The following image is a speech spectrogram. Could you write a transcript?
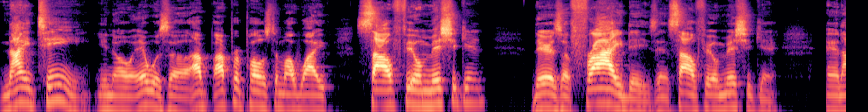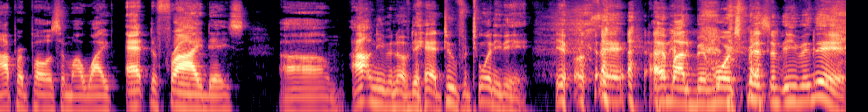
19. You know, it was, uh, I, I proposed to my wife, Southfield, Michigan. There's a Fridays in Southfield, Michigan. And I proposed to my wife at the Fridays. Um, I don't even know if they had two for 20 then. You know what I'm saying? it might have been more expensive even then.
